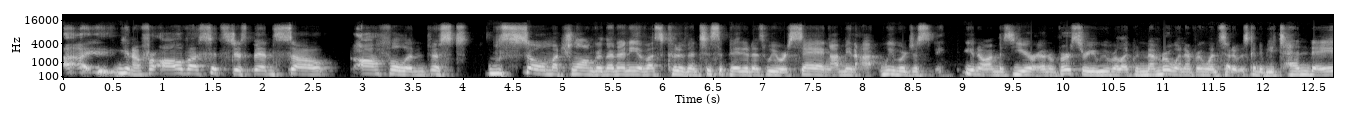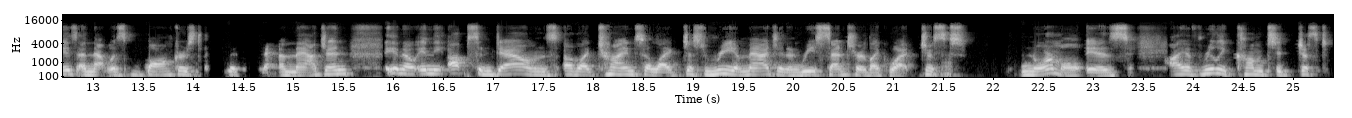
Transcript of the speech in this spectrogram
uh, you know, for all of us, it's just been so awful and just so much longer than any of us could have anticipated, as we were saying. I mean, I, we were just, you know, on this year anniversary, we were like, remember when everyone said it was going to be 10 days? And that was bonkers to imagine, you know, in the ups and downs of like trying to like just reimagine and recenter like what just normal is. I have really come to just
